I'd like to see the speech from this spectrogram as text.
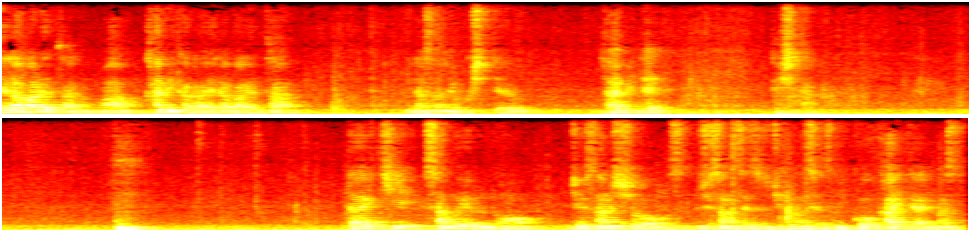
選ばれたのは神から選ばれた皆さんよく知ってるダビデでした。第一サムエルの13章13節14節にこう書いてあります。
